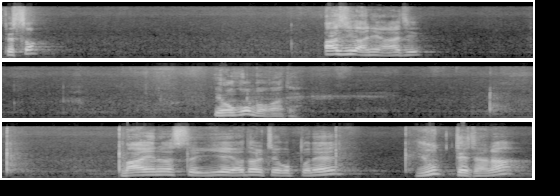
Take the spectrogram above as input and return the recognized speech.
됐어? 아직 아니야, 아직. 요거 뭐가 돼? 마이너스 2의 8제곱분의 6 되잖아?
